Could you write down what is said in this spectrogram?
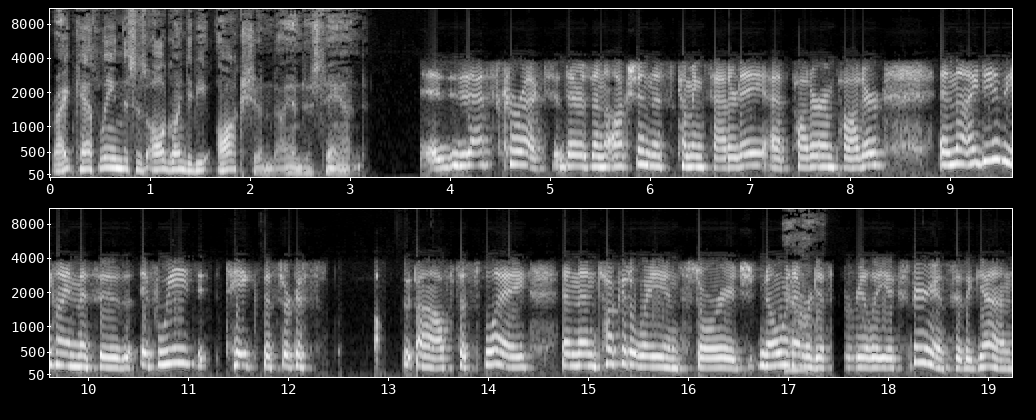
right? Kathleen, this is all going to be auctioned, I understand. That's correct. There's an auction this coming Saturday at Potter and Potter. And the idea behind this is if we take the circus off display and then tuck it away in storage, no one yeah. ever gets to really experience it again.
